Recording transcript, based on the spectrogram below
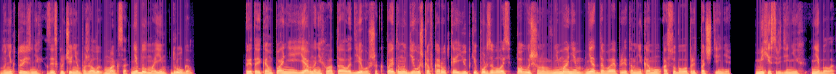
но никто из них, за исключением, пожалуй, Макса, не был моим другом. Этой компании явно не хватало девушек, поэтому девушка в короткой юбке пользовалась повышенным вниманием, не отдавая при этом никому особого предпочтения. Михи среди них не было.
